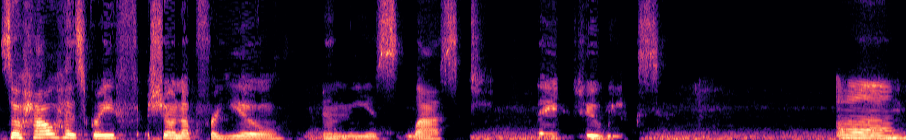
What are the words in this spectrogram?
so how has grief shown up for you in these last say two weeks? Um,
